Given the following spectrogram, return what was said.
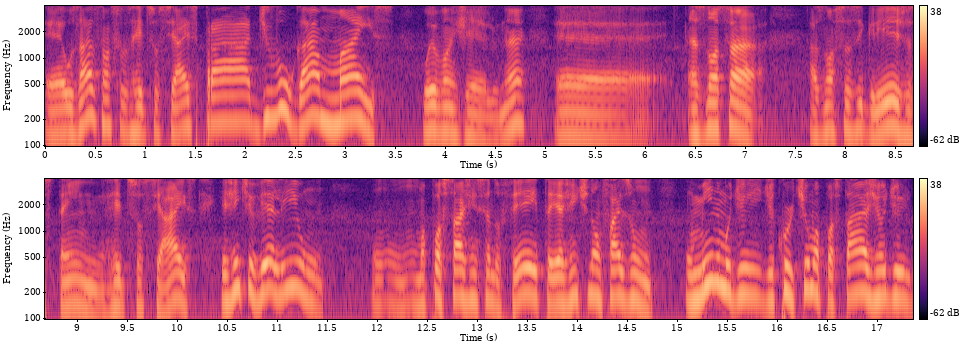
é, usar as nossas redes sociais para divulgar mais o Evangelho. Né? É, as, nossa, as nossas igrejas têm redes sociais e a gente vê ali um, um, uma postagem sendo feita e a gente não faz um, um mínimo de, de curtir uma postagem ou de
